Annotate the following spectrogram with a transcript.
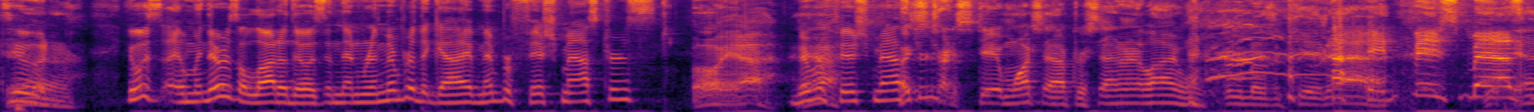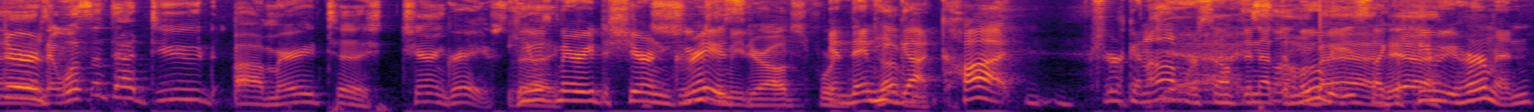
dude. Yeah. It was. I mean, there was a lot of those. And then remember the guy? Remember Fishmasters? Oh yeah. Remember yeah. I used Fishmasters? to try to stay and watch that after Saturday Night Live when I was a kid. Hey, Yeah. Yeah, Fishmasters. and wasn't that dude uh, married to Sharon Graves? he was married to Sharon the Graves, meteorologist for and then he got caught jerking off Yeah, or something at the movies, bad, like yeah. a Pee Wee Herman,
